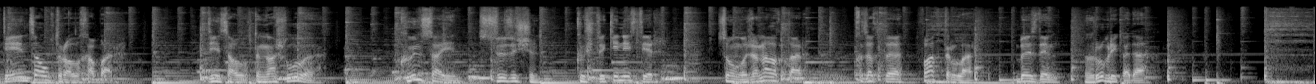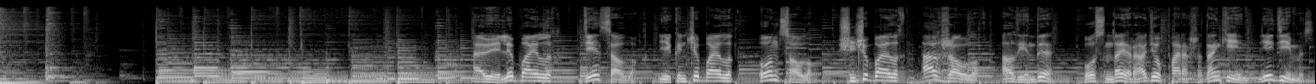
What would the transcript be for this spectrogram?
Денсаулық туралы хабар. Денсаулықтың ашылуы. Күн сайын сөз үшін күшті кеңестер соңғы жаңалықтар қызықты факторлар біздің рубрикада. Әуелі байлық денсаулық екінші байлық он саулық үшінші байлық ақ жаулық. Ал енді осындай радио парақшадан кейін не дейміз?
